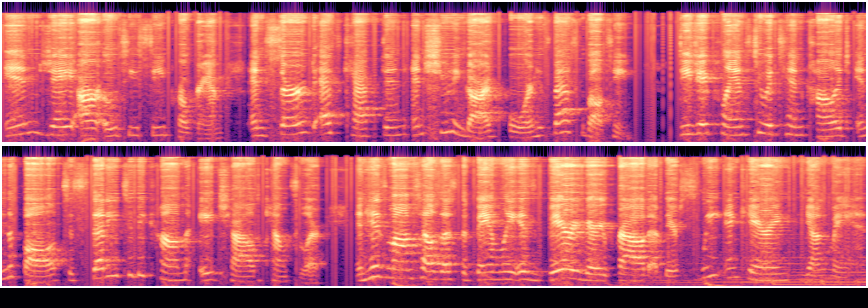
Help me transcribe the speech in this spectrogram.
NJROTC program and served as captain and shooting guard for his basketball team. DJ plans to attend college in the fall to study to become a child counselor. And his mom tells us the family is very, very proud of their sweet and caring young man.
